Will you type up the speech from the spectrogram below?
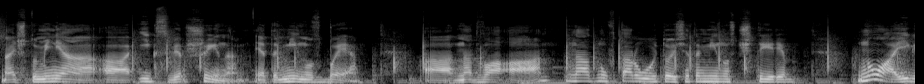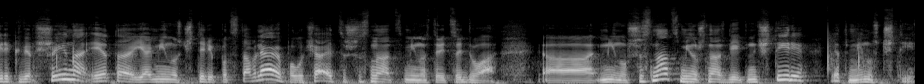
Значит, у меня а, x вершина это минус b а, на 2а на 1 вторую, то есть это минус 4. Ну а y вершина это я минус 4 подставляю, получается 16 минус 32 э, минус 16, минус 16 делить на 4, это минус 4.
